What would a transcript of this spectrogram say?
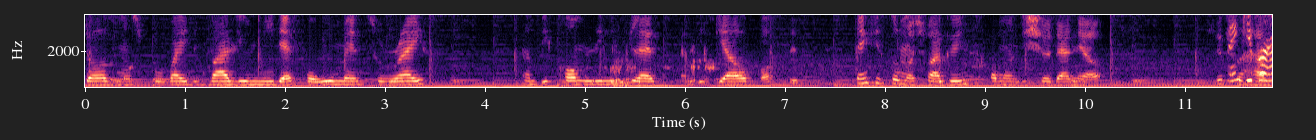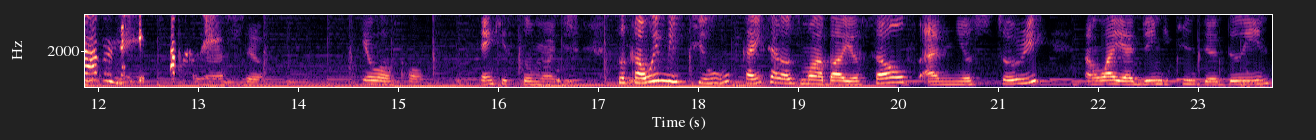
does must provide the value needed for women to rise and become limitless and be girl bosses. Thank you so much for agreeing to come on the show, Danielle. Good Thank you for having me. You're welcome. Thank you so much. So, can we meet you? Can you tell us more about yourself and your story and why you're doing the things you're doing?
